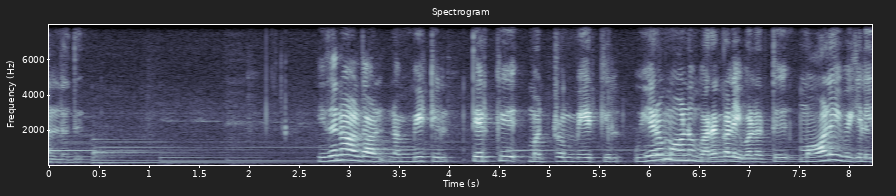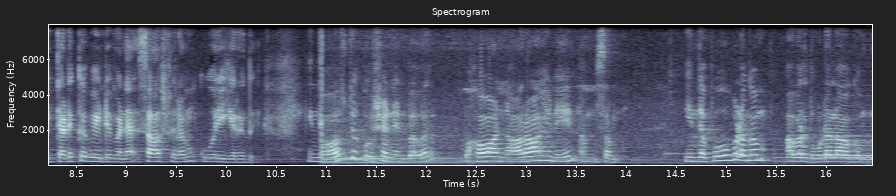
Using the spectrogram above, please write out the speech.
நல்லது. இதனால்தான் நம் வீட்டில் தெற்கு மற்றும் மேற்கில் உயரமான மரங்களை வளர்த்து மாலை வெயிலை தடுக்க வேண்டுமென சாஸ்திரம் கூறுகிறது. இந்த வாஸ்து புருஷன் என்பவர் பகவான் நாராயணனின் அம்சம். இந்த பூவுலகம் அவரது உடலாகும்.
